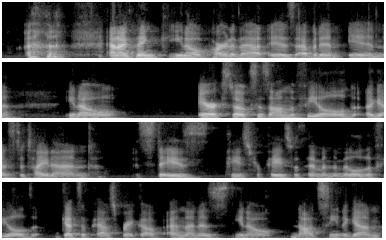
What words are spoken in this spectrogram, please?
and I think, you know, part of that is evident in, you know, Eric Stokes is on the field against a tight end, stays pace for pace with him in the middle of the field, gets a pass breakup, and then is, you know, not seen again.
